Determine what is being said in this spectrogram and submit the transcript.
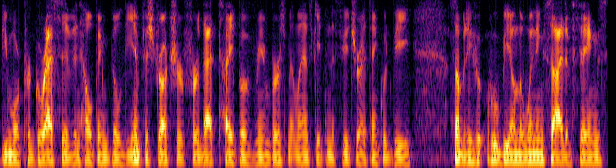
be more progressive in helping build the infrastructure for that type of reimbursement landscape in the future, I think would be somebody who would be on the winning side of things.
